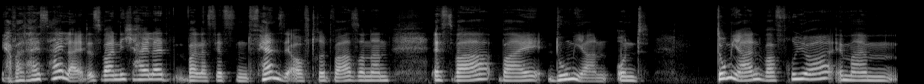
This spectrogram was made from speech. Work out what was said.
ja, was heißt Highlight? Es war nicht Highlight, weil das jetzt ein Fernsehauftritt war, sondern es war bei Domian. Und Domian war früher in meinem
